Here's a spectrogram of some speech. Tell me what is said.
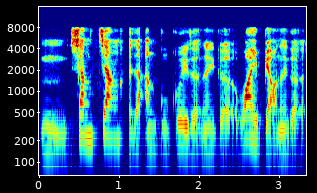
嗯，像这样很像昂古贵的那个外表那个，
